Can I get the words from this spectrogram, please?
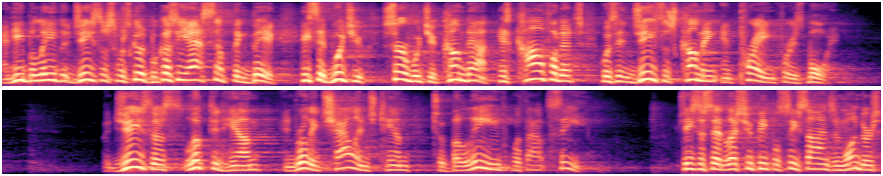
and he believed that Jesus was good because he asked something big. He said, Would you, sir, would you come down? His confidence was in Jesus coming and praying for his boy. But Jesus looked at him and really challenged him to believe without seeing. Jesus said, Unless you people see signs and wonders,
